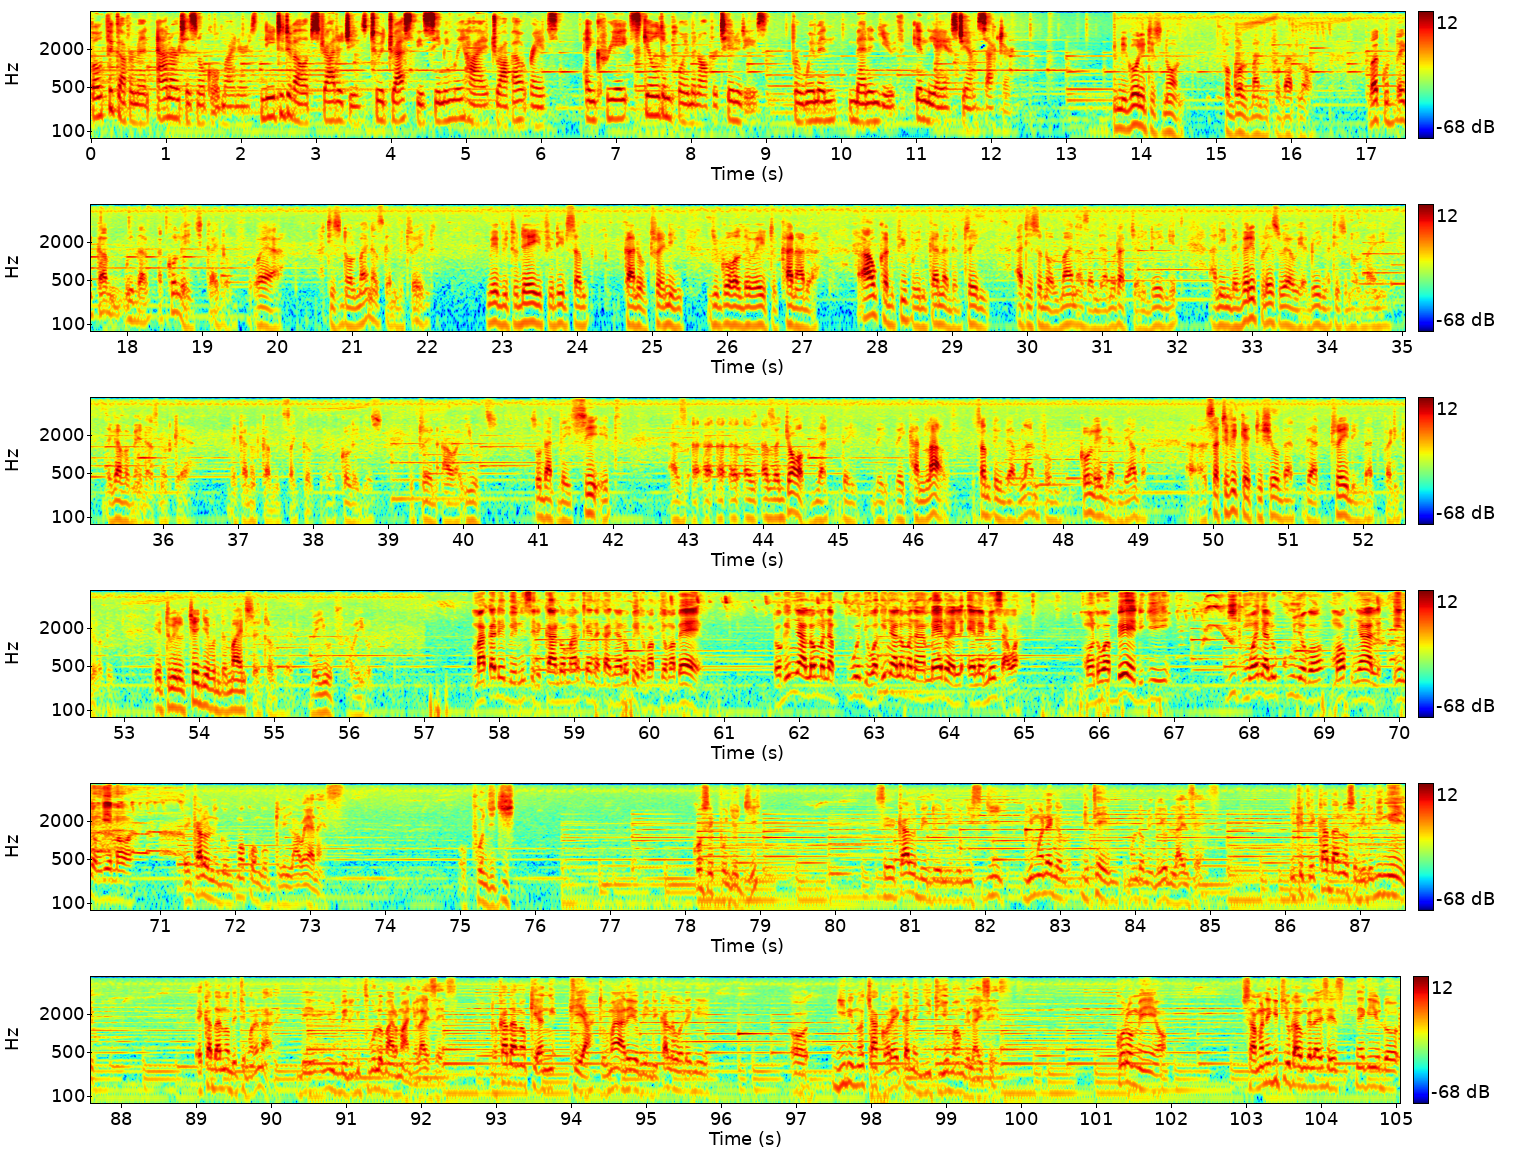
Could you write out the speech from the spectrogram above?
Both the government and artisanal gold miners need to develop strategies to address these seemingly high dropout rates and create skilled employment opportunities for women, men, and youth in the ASGM sector. Migori is known for gold mining for that long. Why could they come with a, a college kind of where artisanal miners can be trained? Maybe today if you need some kind of training, you go all the way to Canada. How can people in Canada train artisanal miners and they are not actually doing it? And in the very place where we are doing artisanal mining, the government does not care. They cannot come with such uh, colleges to train our youths so that they see it as a, a, a, as, a job that they, they, they can love, something they have learned from college and they have a, certificate to show that they are training that particular thing. It will change even the mindset of the, the youth, our youth. maka de bed ni sirikandwa mar Kenya ka nyalo bedo ma- joma beyo to ginyalo mana puonjowa ginyalo mana medo ele- elemisawa mondo wabed gi gik mwanyalo kunyogo mok nyal hinyo ngimawa Sirikal onego mokwongo okel awareness, opuonj ji. Kosepuonjo ji, sirikal bende onego nyis ji gima onego gitim mondo omi giyud license. Nikech eka dhano osebedo gi ng'eyo, eka dhano dhi timore nade? Dhi bedo gi thuolo mar manyo license. To ka dhano kia, kia to mar ariyo bende kaluwore gi gini nochakore kane ji tiyo maonge license. Koro miyo sama ne gitiyo ka ne giyudo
